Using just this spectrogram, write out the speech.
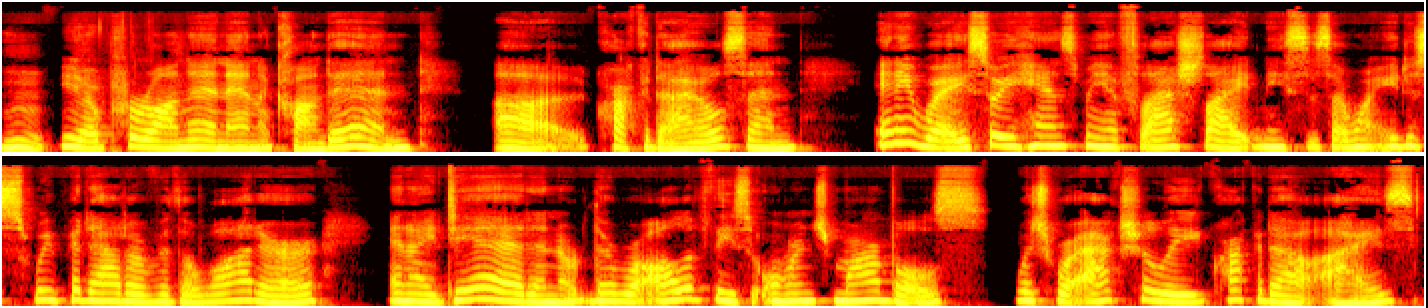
You know, piranha and anaconda and uh, crocodiles. And anyway, so he hands me a flashlight and he says, I want you to sweep it out over the water. And I did. And there were all of these orange marbles, which were actually crocodile eyes.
